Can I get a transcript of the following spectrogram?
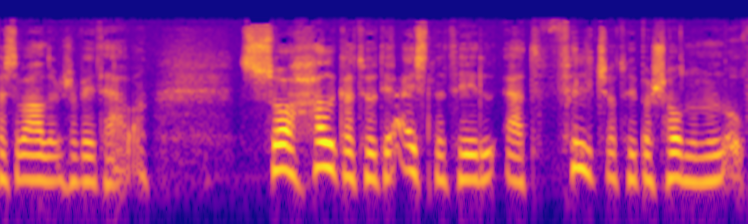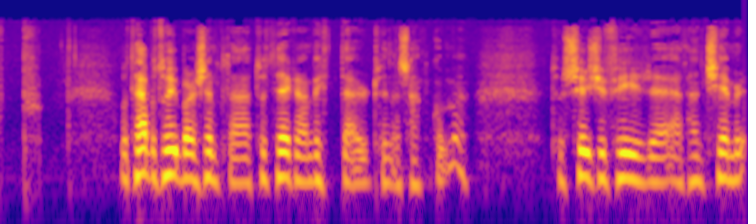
festivaler som vi hava, så halka du til eisne til at fylja til personen opp. Og det betyr bare simpelthen at du teker han vittar til en samkomma. Du sier ikke fyrir at han kommer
